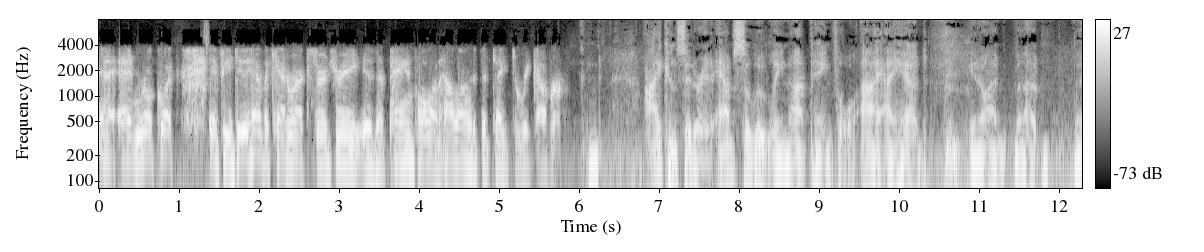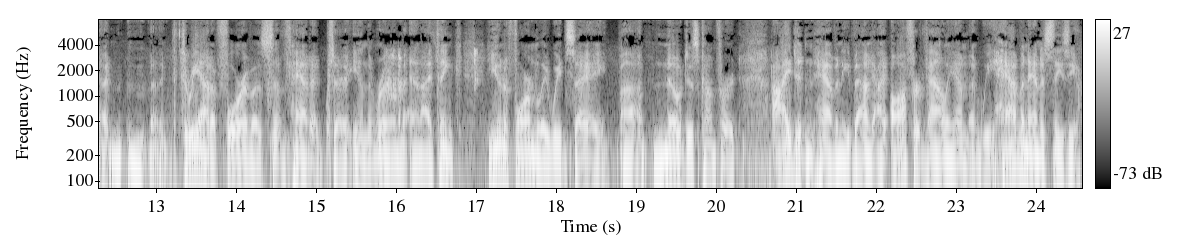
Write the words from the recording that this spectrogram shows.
And, and real quick, if you do have a cataract surgery, is it painful, and how long does it take to recover? I consider it absolutely not painful. I, I had, you know, I'm. Uh, uh, three out of four of us have had it uh, in the room, and I think uniformly we'd say uh, no discomfort. I didn't have any Valium. I offer Valium, and we have an anesthesia.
